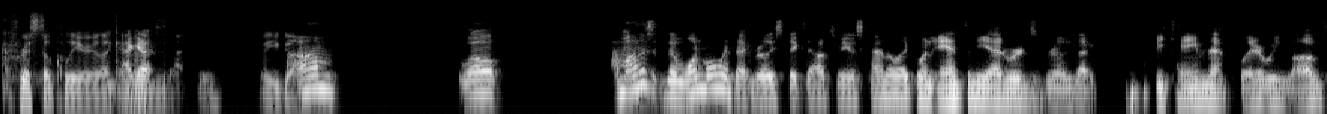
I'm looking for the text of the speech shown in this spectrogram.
crystal clear. Like I, I got- exactly what you got. Um, well, I'm honest. The one moment that really sticks out to me was kind of like when Anthony Edwards really like became that player we loved.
